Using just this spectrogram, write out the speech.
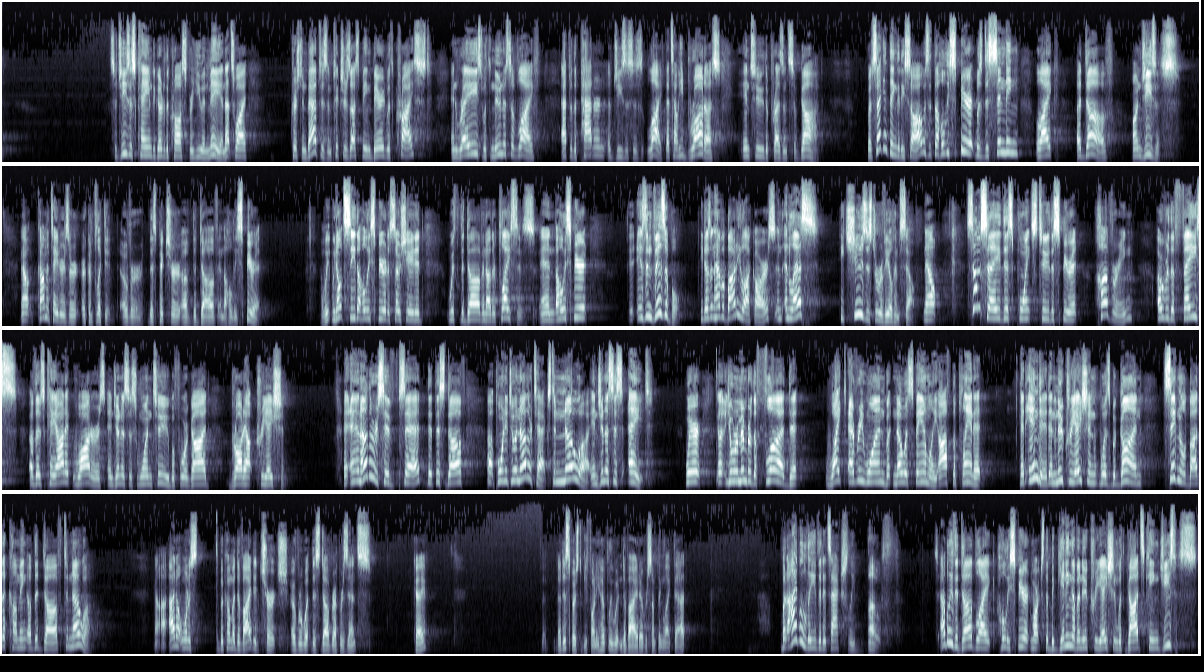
So Jesus came to go to the cross for you and me, and that's why Christian baptism pictures us being buried with Christ and raised with newness of life after the pattern of Jesus' life. That's how he brought us into the presence of God. But a second thing that he saw was that the Holy Spirit was descending like a dove on Jesus. Now, commentators are, are conflicted over this picture of the dove and the Holy Spirit. We, we don't see the Holy Spirit associated with the dove in other places. And the Holy Spirit is invisible. He doesn't have a body like ours unless he chooses to reveal himself. Now, some say this points to the Spirit hovering over the face of those chaotic waters in Genesis 1 2 before God brought out creation. And others have said that this dove uh, pointed to another text, to Noah in Genesis 8, where uh, you'll remember the flood that wiped everyone but Noah's family off the planet had ended and a new creation was begun, signaled by the coming of the dove to Noah. Now, I don't want us to become a divided church over what this dove represents. Okay? That, that is supposed to be funny. Hopefully, we wouldn't divide over something like that. But I believe that it's actually both. So I believe the dove like Holy Spirit marks the beginning of a new creation with God's King Jesus.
